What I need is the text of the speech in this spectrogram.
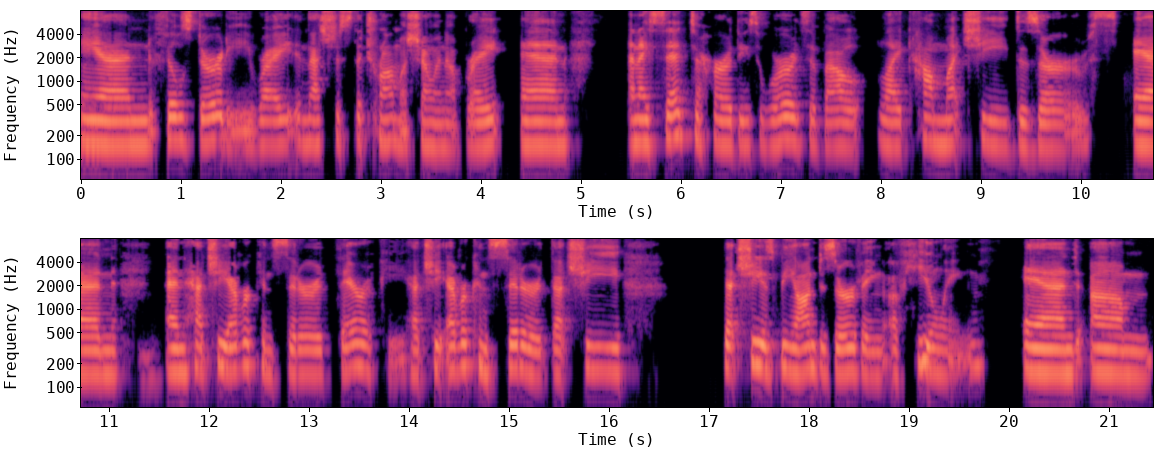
mm. and feels dirty, right? And that's just the trauma showing up, right? And and I said to her these words about like how much she deserves and mm-hmm. and had she ever considered therapy? Had she ever considered that she that she is beyond deserving of healing? And um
